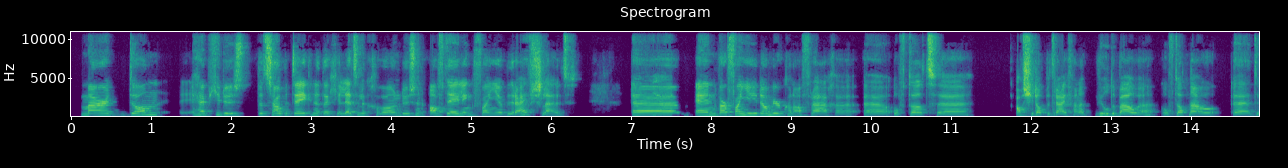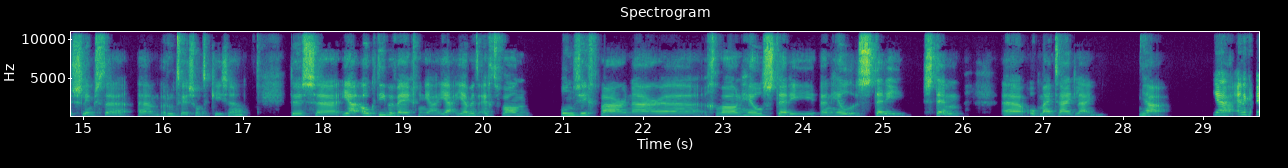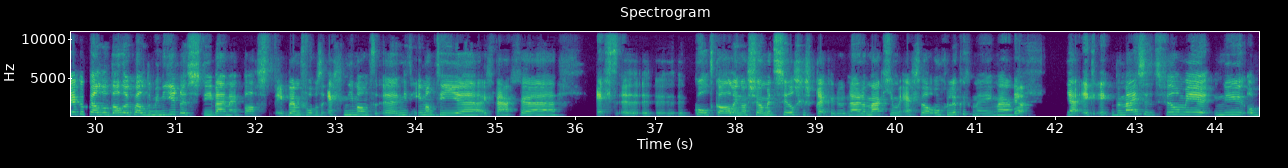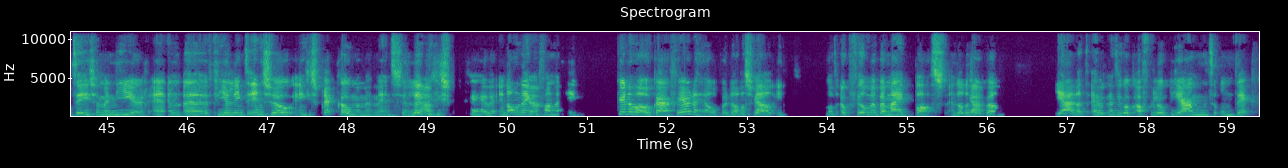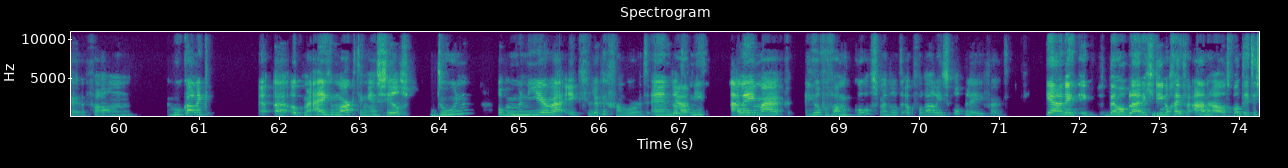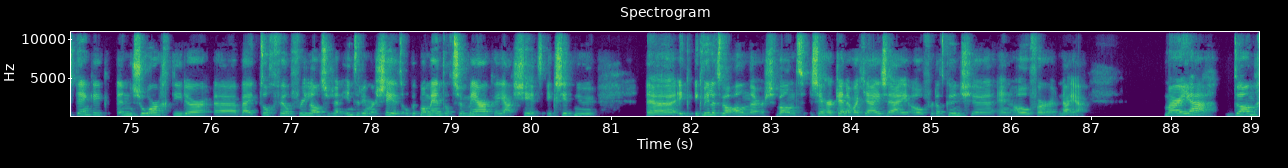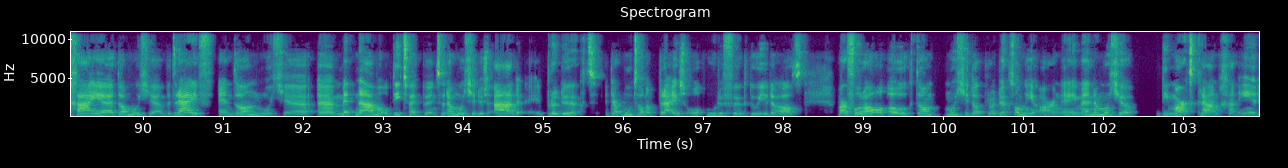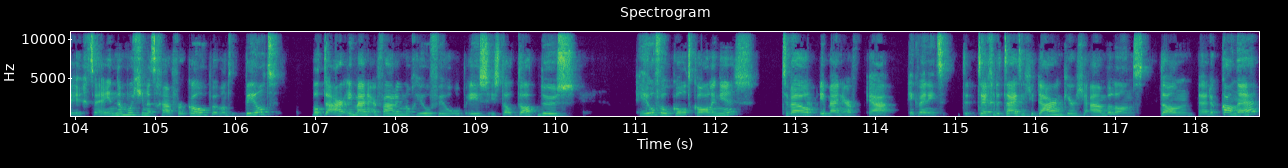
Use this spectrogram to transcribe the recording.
Maar dan heb je dus, dat zou betekenen dat je letterlijk gewoon dus een afdeling van je bedrijf sluit. Ja. En waarvan je je dan weer kan afvragen uh, of dat, uh, als je dat bedrijf aan het wilde bouwen, of dat nou de slimste um, route is om te kiezen. Dus ja, ook die beweging, ja, ja, jij bent echt van onzichtbaar naar gewoon heel steady, een heel steady stem op mijn tijdlijn. Ja, ja, en ik merk ook wel dat dat ook wel de manier is die bij mij past. Ik ben bijvoorbeeld echt niemand, uh, niet iemand die uh, graag uh, echt cold calling of zo met salesgesprekken doet. Nou, daar maak je me echt wel ongelukkig mee. Maar ja, ja ik, ik, bij mij zit het veel meer nu op deze manier. En via LinkedIn zo in gesprek komen met mensen. Leuke ja. gesprekken hebben. En dan denken van, hey, kunnen we elkaar verder helpen? Dat is wel iets wat ook veel meer bij mij past. En dat is ook wel, ja, dat heb ik natuurlijk ook afgelopen jaar moeten ontdekken. Van hoe kan ik uh, ook mijn eigen marketing en sales doen op een manier waar ik gelukkig van word. En dat het niet alleen maar heel veel van me kost, maar dat het ook vooral iets oplevert. Ja, nee, ik ben wel blij dat je die nog even aanhaalt. Want dit is denk ik een zorg die er uh, bij toch veel freelancers en interimmers zit. Op het moment dat ze merken, ja shit, ik zit nu uh, ik, ik wil het wel anders, want ze herkennen wat jij zei over dat kunstje en over, nou ja. Maar ja, dan ga je, dan moet je een bedrijf en dan moet je uh, met name op die twee punten, dan moet je dus aan de product, daar moet dan een prijs op. Hoe de fuck doe je dat? Maar vooral ook, dan moet je dat product onder je arm nemen en dan moet je die marktkraam gaan inrichten en dan moet je het gaan verkopen. Want het beeld wat daar in mijn ervaring nog heel veel op is, is dat dat dus heel veel cold calling is. Terwijl in mijn ervaring, ja, ik weet niet, tegen de tijd dat je daar een keertje aanbelandt, dan uh, dat kan hè.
